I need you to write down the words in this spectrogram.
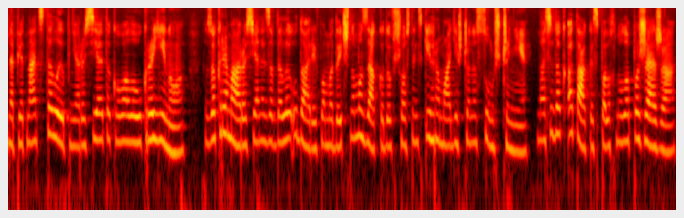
на 15 липня Росія атакувала Україну. Зокрема, росіяни завдали ударів по медичному закладу в Шостинській громаді, що на Сумщині. Внаслідок атаки спалахнула пожежа.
